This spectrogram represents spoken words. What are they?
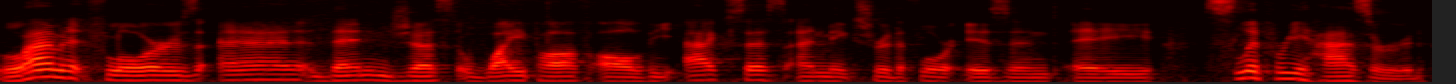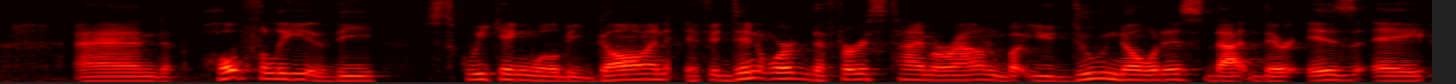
laminate floors and then just wipe off all the excess and make sure the floor isn't a slippery hazard and hopefully the squeaking will be gone. If it didn't work the first time around, but you do notice that there is a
